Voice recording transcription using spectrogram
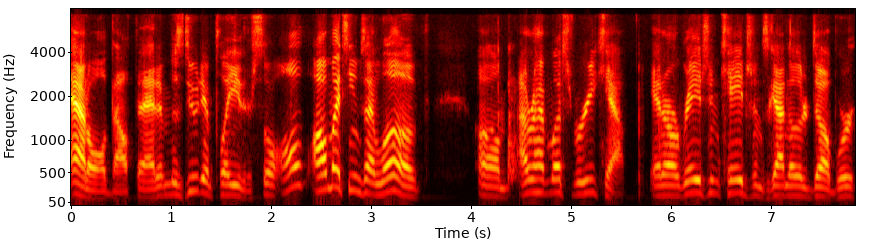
at all about that. And Mizzou didn't play either. So all all my teams I love – um, I don't have much of a recap. And our Raging Cajuns got another dub. We're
